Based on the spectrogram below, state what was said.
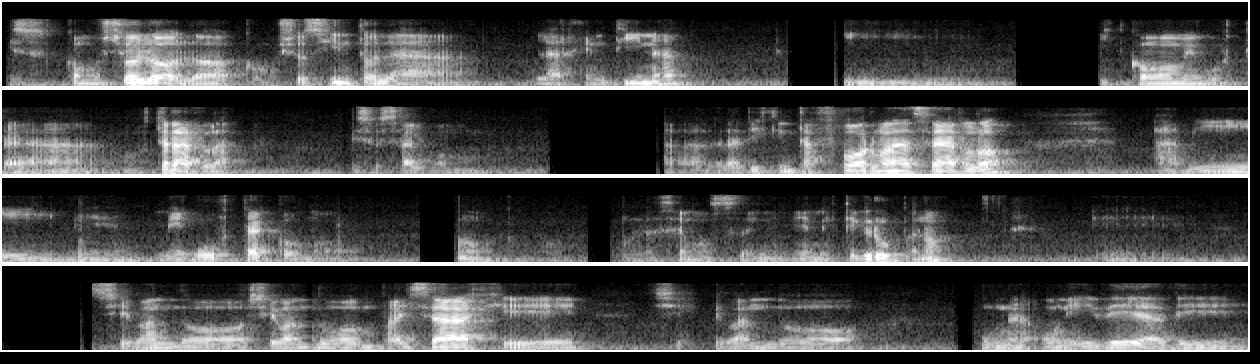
es como yo, lo, como yo siento la, Argentina y, y, cómo me gusta mostrarla. Eso es algo, habrá distintas formas de hacerlo. A mí me, gusta como, como, lo hacemos en, este grupo, ¿no? Eh, llevando, llevando un paisaje, llevando una, una idea de,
